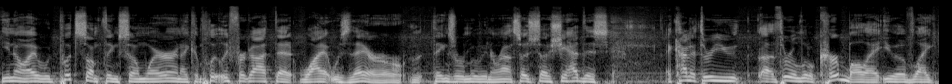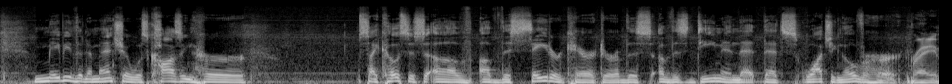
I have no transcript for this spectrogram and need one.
You know, I would put something somewhere and I completely forgot that why it was there or things were moving around. So, so she had this it kind of threw you uh, threw a little curveball at you of like maybe the dementia was causing her psychosis of of this Sator character of this of this demon that that's watching over her. Right.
